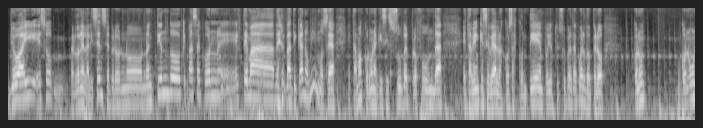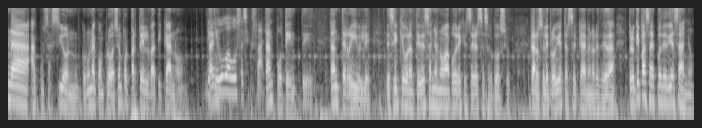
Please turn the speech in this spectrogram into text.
yo ahí eso, perdone la licencia, pero no, no entiendo qué pasa con eh, el tema del Vaticano mismo. O sea, estamos con una crisis súper profunda, está bien que se vean las cosas con tiempo, yo estoy súper de acuerdo, pero con un con una acusación, con una comprobación por parte del Vaticano de que hubo abuso sexual. Tan potente, tan terrible, decir que durante 10 años no va a poder ejercer el sacerdocio. Claro, se le prohíbe estar cerca de menores de edad, pero ¿qué pasa después de 10 años?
